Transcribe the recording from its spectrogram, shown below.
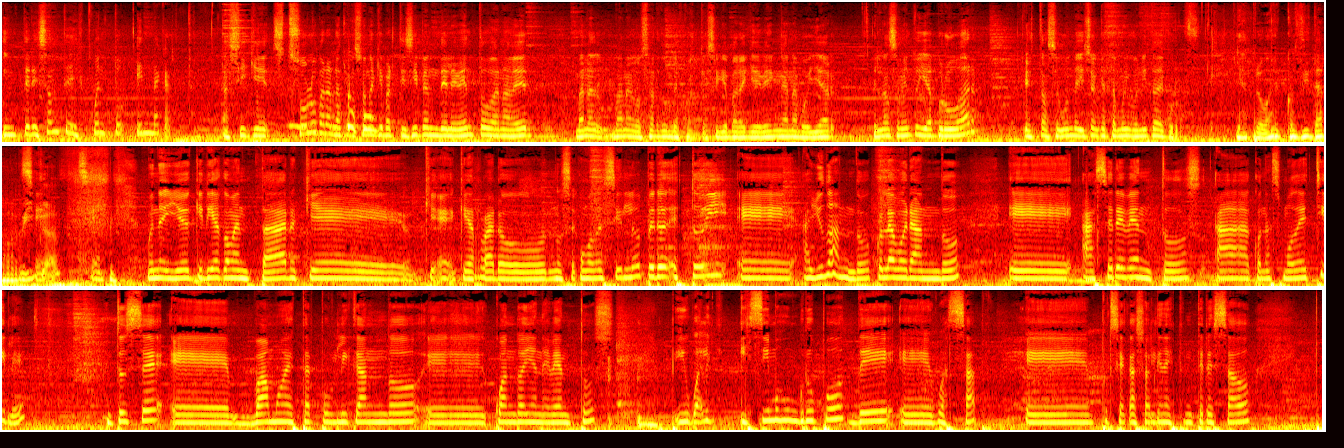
interesante descuento en la carta. Así que solo para las personas que participen del evento van a ver, van a, van a gozar de un descuento. Así que para que vengan a apoyar el lanzamiento y a probar esta segunda edición que está muy bonita de Curruf. Y a probar cositas ricas. sí. Bueno, yo quería comentar que, que, que es raro, no sé cómo decirlo, pero estoy eh, ayudando, colaborando eh, a hacer eventos a, con Asmode Chile. Entonces, eh, vamos a estar publicando eh, cuando hayan eventos. Igual hicimos un grupo de eh, WhatsApp, eh, por si acaso alguien está interesado,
